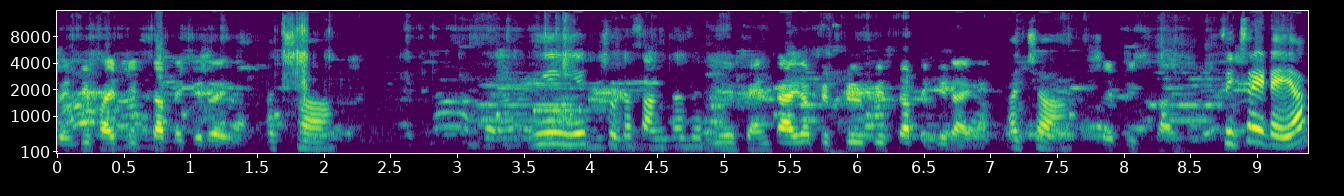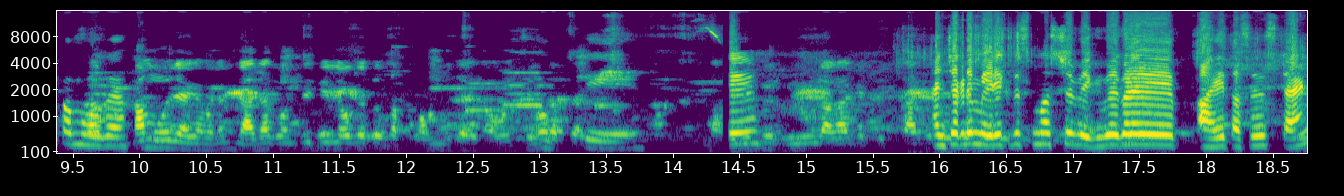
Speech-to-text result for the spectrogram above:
ट्वेंटी फाइव पीस का पैकेट रहेगा अच्छा. ये ये छोटा सांगता जरा. ये फ़ैन आएगा फिफ्टी रुपीज़ का पैकेट आएगा अच्छा. छह पीस का आएगा फिक्स रेट है या? कम होगा? कम हो जाएगा मैडम ज़्यादा क्वांटिटी लोगे तो सब कम हो जाएगा होलसेल ओके त्यांच्याकडे यांच्याकडे मेरी क्रिसमसचे वेगवेगळे आहेत असे स्टँड.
